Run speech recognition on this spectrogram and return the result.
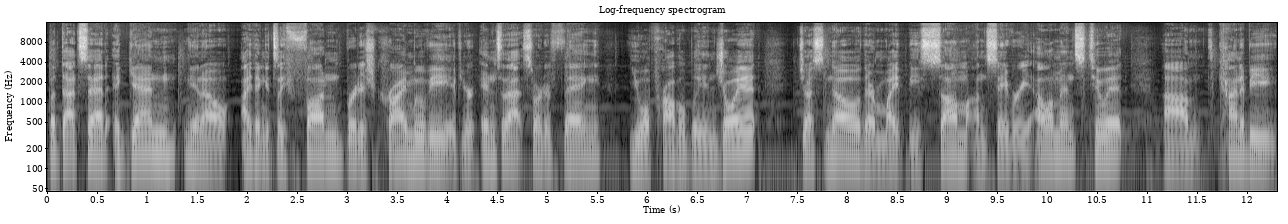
but that said, again, you know, I think it's a fun British crime movie. If you're into that sort of thing, you will probably enjoy it. Just know there might be some unsavory elements to it, um, kind of be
